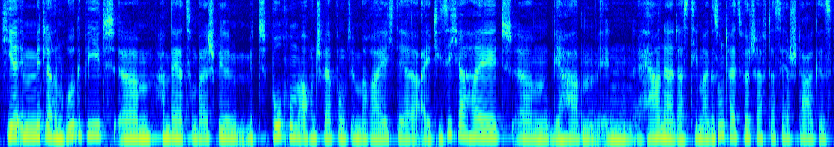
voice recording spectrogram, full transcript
Hier im mittleren Ruhrgebiet ähm, haben wir ja zum Beispiel mit Bochum auch einen Schwerpunkt im Bereich der IT-Sicherheit. Ähm, wir haben in Herne das Thema Gesundheitswirtschaft, das sehr stark ist.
